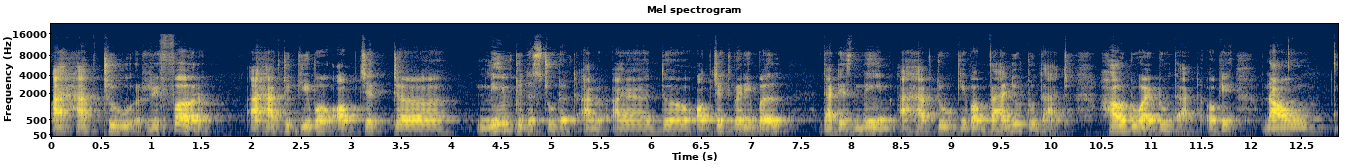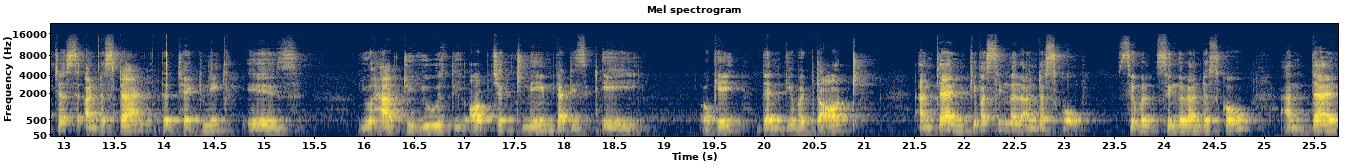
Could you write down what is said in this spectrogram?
I have to refer I have to give a object uh, name to the student? I, I, the object variable that is name I have to give a value to that how do I do that? Okay now just understand the technique is you have to use the object name that is a okay then give a dot and then give a single underscore single, single underscore and then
